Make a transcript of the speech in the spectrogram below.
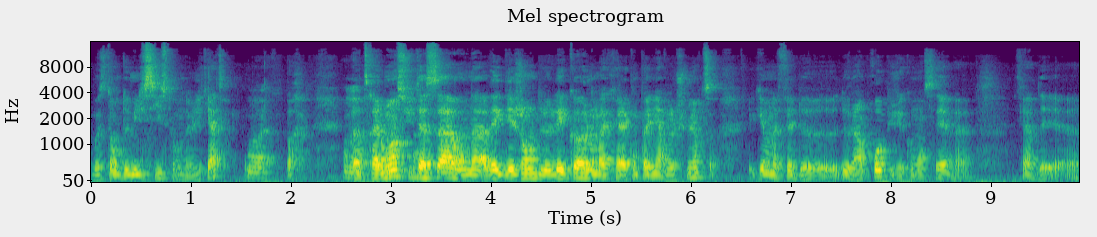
Moi, c'était en 2006 ou en 2004. ouais. On Pas a- très loin, suite à ça, on a, avec des gens de l'école, on a créé la compagnie Arnold Schmurtz, et on a fait de, de l'impro, puis j'ai commencé à faire des, euh,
